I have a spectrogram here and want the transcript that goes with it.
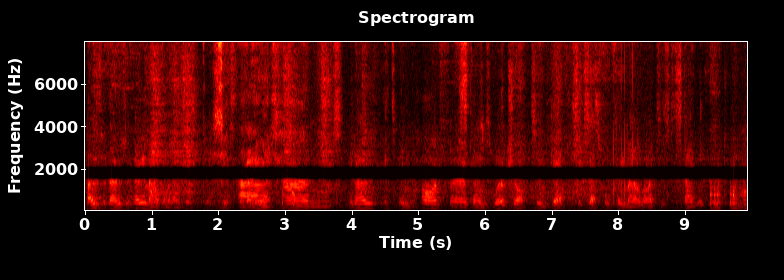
both of those were very male dominated. Yes, yes. Um, yes. and you know it's been hard for Games Workshop to get successful female writers to stay with them.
